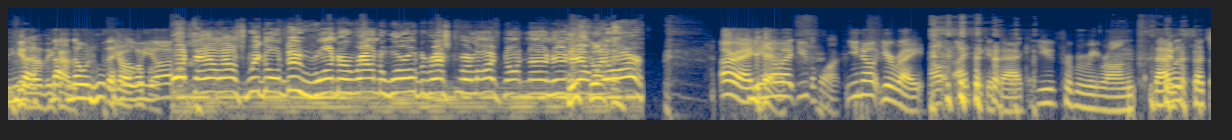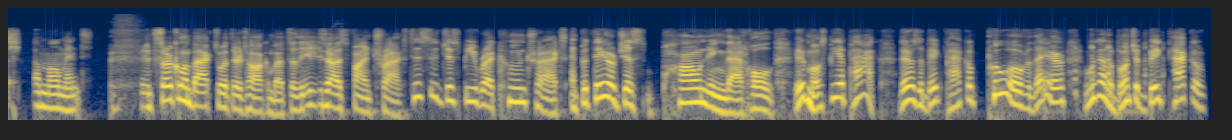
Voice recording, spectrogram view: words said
You not know, they not got- knowing who the hell we are. What the hell else we gonna do? Wander around the world the rest of our life not knowing who the hell we are? All right, you know what? You you know you're right. I'll, I take it back. You've proven me wrong. That was such a moment. And circling back to what they're talking about, so these guys find tracks. This would just be raccoon tracks, and but they are just pounding that whole. It must be a pack. There's a big pack of poo over there, and we got a bunch of big pack of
